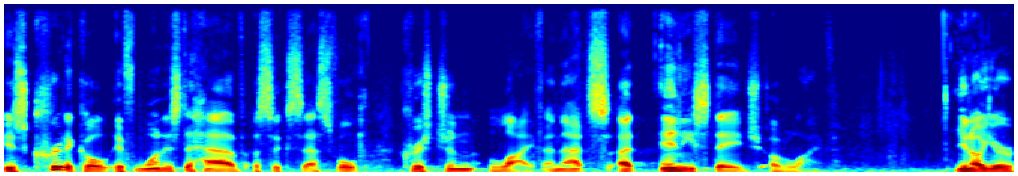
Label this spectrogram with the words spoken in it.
is critical if one is to have a successful Christian life, and that's at any stage of life. You know, your,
